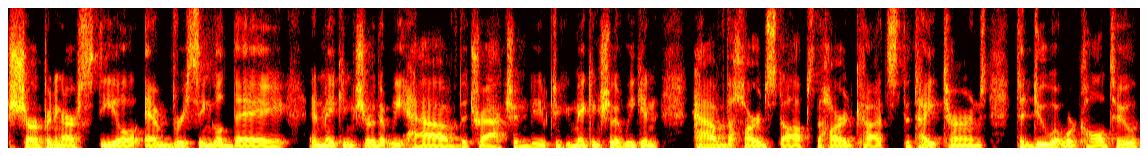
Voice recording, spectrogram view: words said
sharpening our steel every single day and making sure that we have the traction, making sure that we can have the hard stops, the hard cuts, the tight turns to do what we're called to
